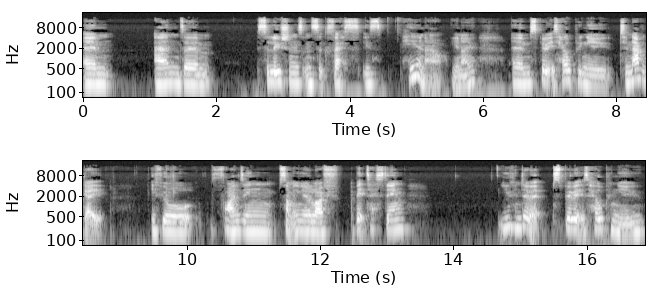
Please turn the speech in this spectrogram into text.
um, and um, solutions and success is here now, you know. Um, Spirit is helping you to navigate if you're finding something in your life a bit testing, you can do it. Spirit is helping you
